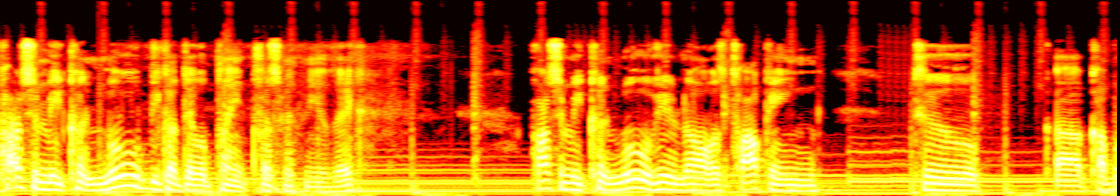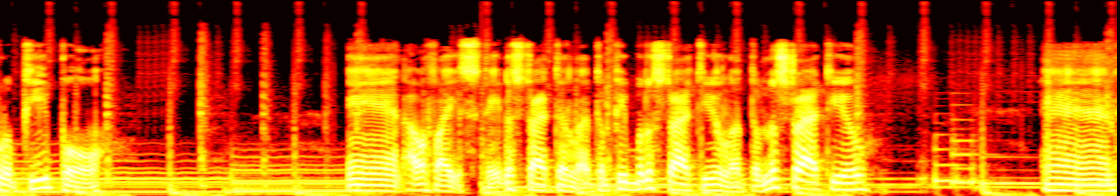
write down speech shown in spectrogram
parts of me couldn't move because they were playing Christmas music. Parts of me couldn't move even though I was talking to a couple of people. And I was like, stay distracted, let the people distract you, let them distract you. And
